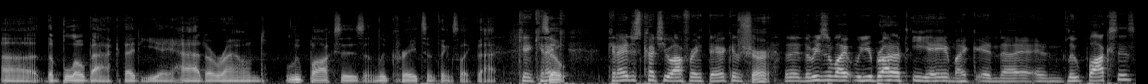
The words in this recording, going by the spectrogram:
uh, the blowback that EA had around loot boxes and loot crates and things like that. Can, can So- I can I just cut you off right there? Because Sure. the, the reason why when you brought up EA and my and, uh, and loot boxes,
